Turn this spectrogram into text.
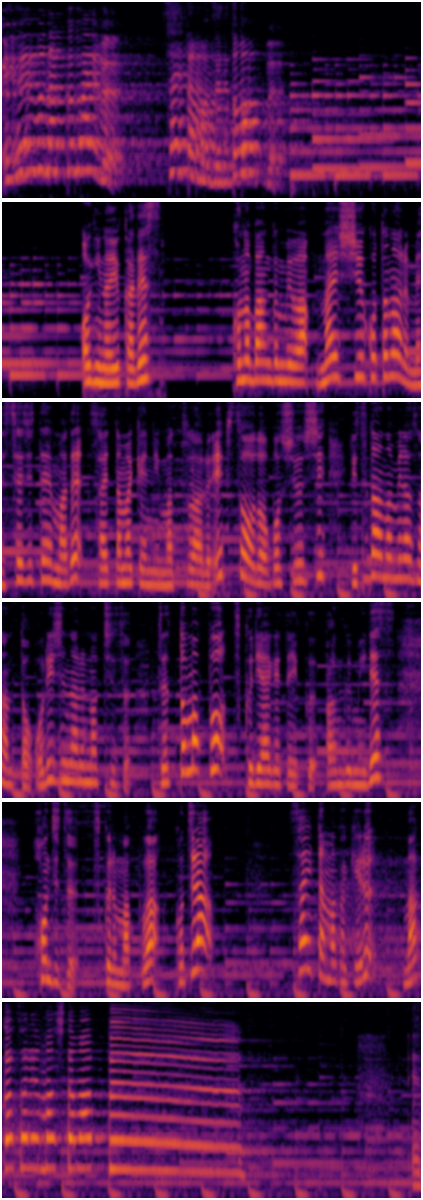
FM ナックファイブ埼玉 Z マップ。荻野由香です。この番組は毎週異なるメッセージテーマで埼玉県にまつわるエピソードを募集しリスナーの皆さんとオリジナルの地図 Z マップを作り上げていく番組です。本日作るマップはこちら。埼玉×任されましたマップ。えっ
